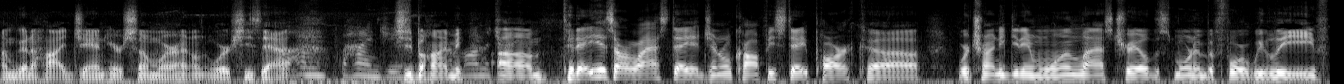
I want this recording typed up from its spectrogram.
I'm going to hide Jan here somewhere. I don't know where she's at. Well, I'm behind you. She's behind me. I'm the. Um, today is our last day at General Coffee State Park. Uh, we're trying to get in one last trail this morning before we leave.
